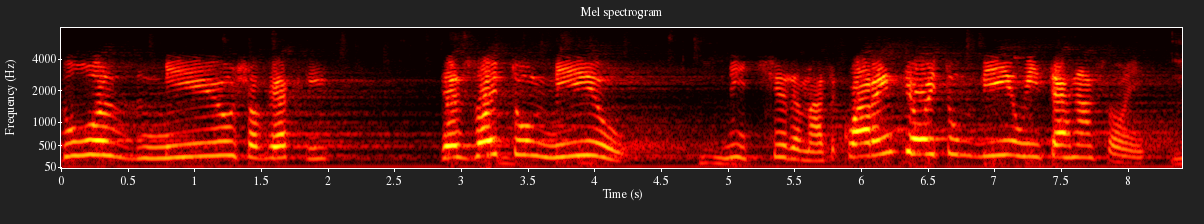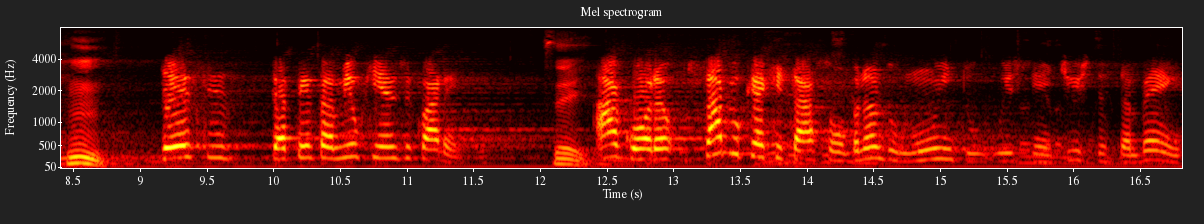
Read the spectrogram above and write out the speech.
duas mil, deixa eu ver aqui, 18 mil, mentira, Márcia, 48 mil internações Hum, desses 70.540. sei. Agora, sabe o que é que está assombrando muito os cientistas também?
